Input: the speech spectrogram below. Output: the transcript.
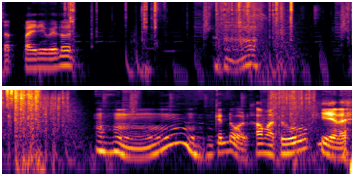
จัดไปดีไว้รุ่น อือหือกระโดดเข้ามาทุกทีเลย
